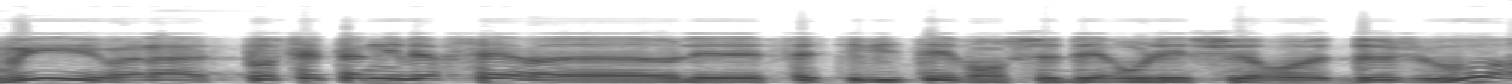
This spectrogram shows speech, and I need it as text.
oui, voilà. Pour cet anniversaire, euh, les festivités vont se dérouler sur deux jours.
